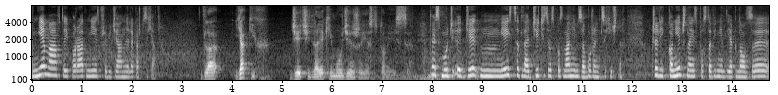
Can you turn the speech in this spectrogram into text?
Nie ma w tej poradni, nie jest przewidziany lekarz psychiatra. Dla jakich dzieci, dla jakiej młodzieży jest to miejsce? To jest miejsce dla dzieci z rozpoznaniem zaburzeń psychicznych, czyli konieczne jest postawienie diagnozy y,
